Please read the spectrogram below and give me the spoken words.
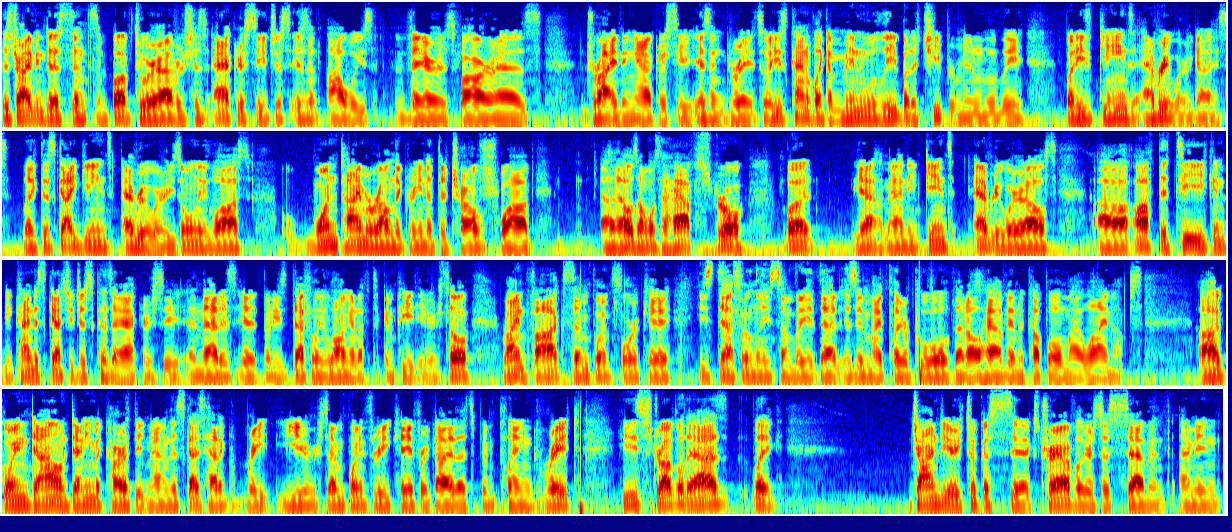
his driving distance above tour average. His accuracy just isn't always there as far as driving accuracy isn't great. So he's kind of like a Minwoo Lee, but a cheaper Minwoo Lee. But he gains everywhere, guys. Like this guy gains everywhere. He's only lost one time around the green at the Charles Schwab. Uh, that was almost a half stroke. But yeah, man, he gains everywhere else. Uh, off the tee, he can be kind of sketchy just because of accuracy, and that is it. But he's definitely long enough to compete here. So Ryan Fox, 7.4K, he's definitely somebody that is in my player pool that I'll have in a couple of my lineups. Uh, going down, Denny McCarthy, man, this guy's had a great year. 7.3K for a guy that's been playing great. He's struggled as like John Deere took a six, Travelers a seventh. I mean,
